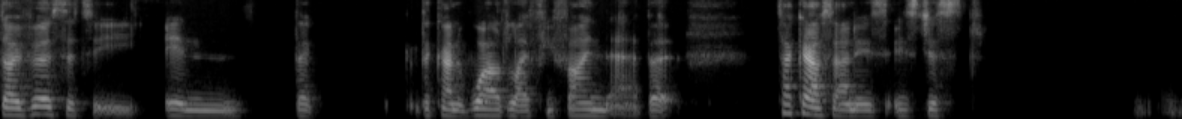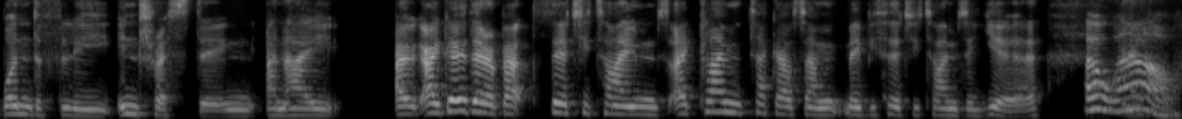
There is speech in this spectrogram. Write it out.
diversity in the the kind of wildlife you find there. But Takao-san is is just wonderfully interesting, and I. I, I go there about 30 times. I climb Takao-san maybe 30 times a year. Oh wow.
